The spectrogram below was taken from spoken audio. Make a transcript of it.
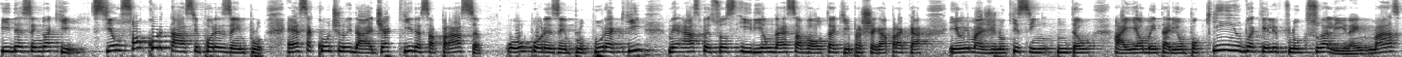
e descendo aqui. Se eu só cortasse, por exemplo, essa continuidade aqui dessa praça, ou por exemplo por aqui, né, as pessoas iriam dar essa volta aqui para chegar para cá. Eu imagino que sim. Então aí aumentaria um pouquinho do aquele fluxo ali, né? Mas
